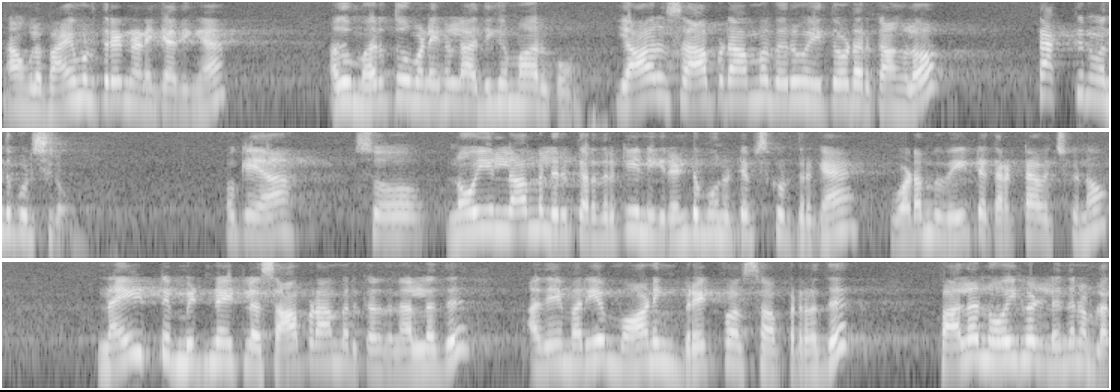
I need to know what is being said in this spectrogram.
நான் உங்களை பயமுறுத்துறேன்னு நினைக்காதீங்க. அதுவும் மருத்துவமனைகள் அதிகமாக இருக்கும். யார் சாப்பிடாம வெறும் வயிற்றோடு இருக்காங்களோ டக்குன்னு வந்து பிடிச்சிரும். ஓகேயா ஸோ நோய் இல்லாமல் இருக்கிறதுக்கு இன்றைக்கி ரெண்டு மூணு டிப்ஸ் கொடுத்துருக்கேன். உடம்பு வெயிட்டை கரெக்டாக வச்சுக்கணும். நைட்டு மிட் நைட்டில் சாப்பிடாம இருக்கிறது நல்லது. அதே மாதிரியே மார்னிங் பிரேக்ஃபாஸ்ட் சாப்பிட்றது. பல நோய்கள்லேருந்து நம்மளை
